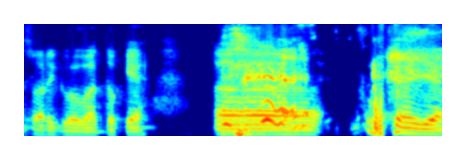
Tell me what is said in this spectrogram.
Sorry gue batuk ya uh, ya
